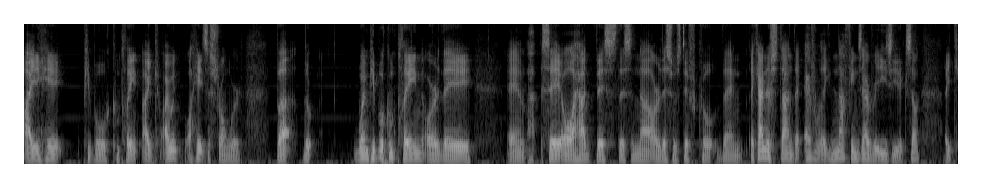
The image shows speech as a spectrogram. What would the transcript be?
I hate people complain like I wouldn't well hate's a strong word, but the when people complain or they um, say, "Oh, I had this, this, and that," or "This was difficult," then like I understand that everyone like nothing's ever easy. Like some, like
